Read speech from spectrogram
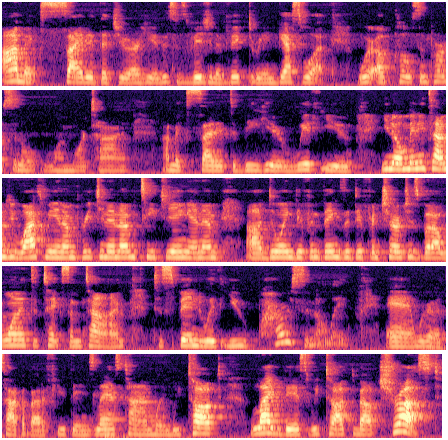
I'm excited that you are here. This is Vision of Victory, and guess what? We're up close and personal one more time. I'm excited to be here with you. You know, many times you watch me and I'm preaching and I'm teaching and I'm uh, doing different things at different churches, but I wanted to take some time to spend with you personally. And we're going to talk about a few things. Last time when we talked like this, we talked about trust.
